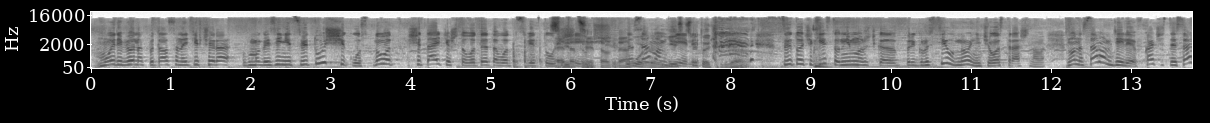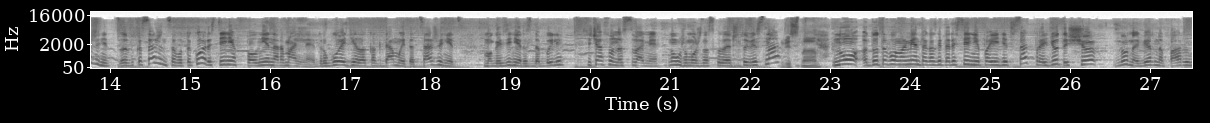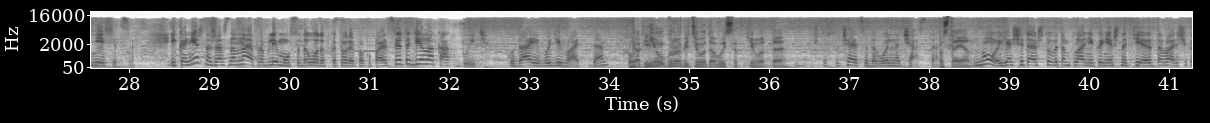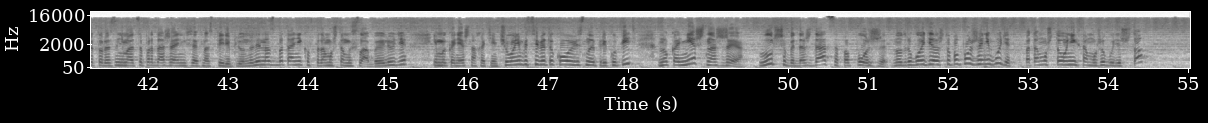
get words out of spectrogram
Мой ребенок пытался найти вчера в магазине цветущий куст. Ну вот считайте, что вот это вот цветущий. Это цветок, да? На Ой, самом есть деле. цветочек, да. Цветочек есть, он немножечко пригрустил, но ничего страшного. Но на самом деле в качестве саженец, э, саженца вот такое растение вполне нормальное. Другое дело, когда мы этот саженец в магазине раздобыли. Сейчас у нас с вами, ну уже можно сказать, что весна. Весна. Но до того момента, как это растение поедет в сад, пройдет еще, ну, наверное, пару месяцев. И, конечно же, основная проблема у садоводов, которые покупают все это дело, как быть, куда его девать, да? Как не угробить его до высадки, вот, да? Что случается довольно часто. Постоянно. Ну, я считаю, что в этом плане, конечно, те товарищи, которые занимаются продажей, они всех нас переплюнули, нас, ботаников, потому что мы слабые люди, и мы, конечно, хотим чего-нибудь себе такого весной прикупить, но, конечно же, лучше бы дождаться попозже. Но другое дело, что попозже не будет, потому что у них там уже будет что?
